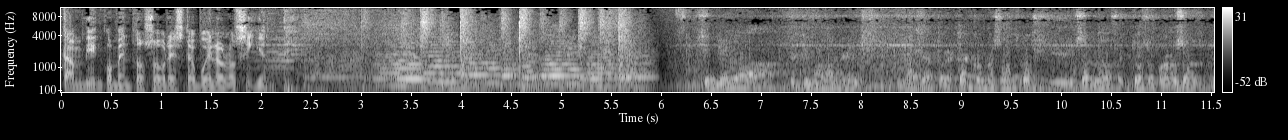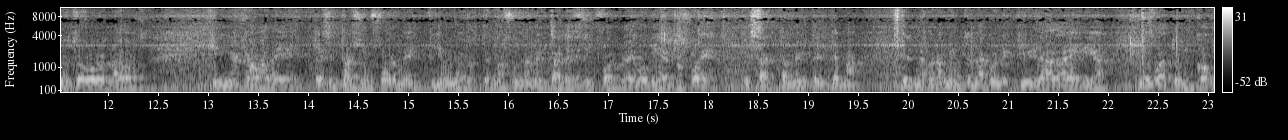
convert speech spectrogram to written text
también comentó sobre este vuelo lo siguiente. Sin duda, estimado Ángel, gracias por estar con nosotros y un saludo afectuoso para nuestro gobernador quien acaba de presentar su informe y uno de los temas fundamentales del informe de gobierno fue este, exactamente el tema del mejoramiento en la conectividad aérea de Huatulco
